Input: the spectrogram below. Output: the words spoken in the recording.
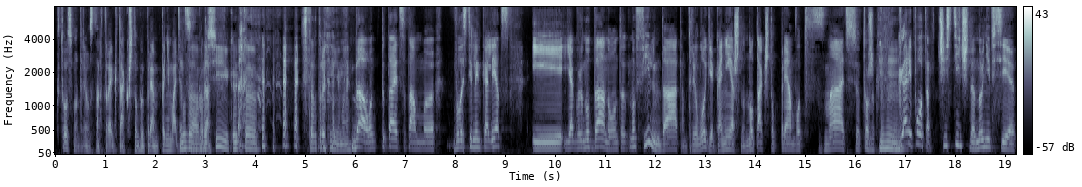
кто смотрел Star Trek так, чтобы прям понимать отсылку? Ну да, в России как-то Star Trek мимо. Да, он пытается там э, «Властелин колец», и я говорю, ну да, но он ну фильм, да, там трилогия, конечно, но так, что прям вот знать тоже. Гарри Поттер частично, но не все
